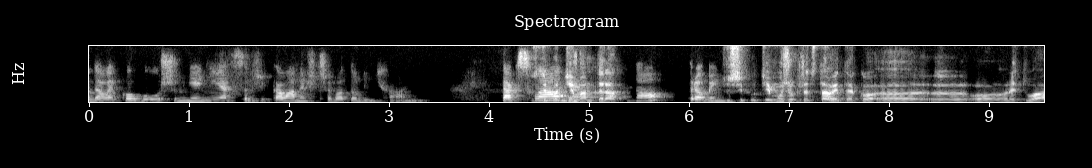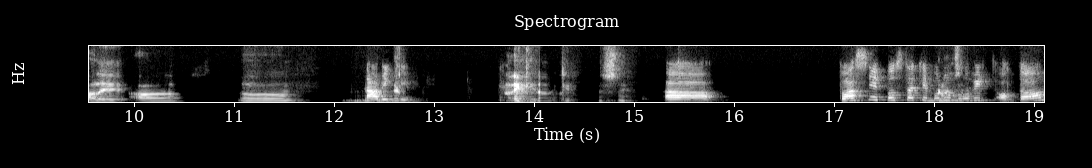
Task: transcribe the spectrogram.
daleko hůř mění, jak jsem říkala, než třeba to dýchání. Tak schválně. Pod tím mám teda, no? Promiň. Co si pod tím můžu představit, jako uh, uh, o rituály a... Uh, návyky. Jak, návyky, návyky, jasně. Uh, Vlastně v podstatě budu mluvit o tom,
